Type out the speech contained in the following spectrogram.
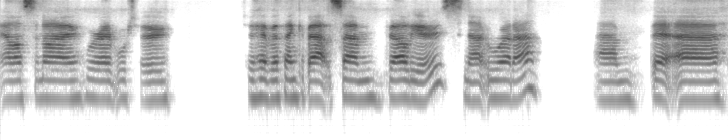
Alice and I were able to to have a think about some values, na uara, um, that are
